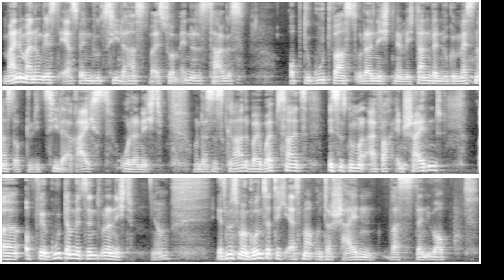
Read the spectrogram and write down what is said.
meine Meinung ist, erst wenn du Ziele hast, weißt du am Ende des Tages, ob du gut warst oder nicht, nämlich dann, wenn du gemessen hast, ob du die Ziele erreichst oder nicht. Und das ist gerade bei Websites, ist es nun mal einfach entscheidend, äh, ob wir gut damit sind oder nicht. Ja? Jetzt müssen wir grundsätzlich erstmal unterscheiden, was denn überhaupt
